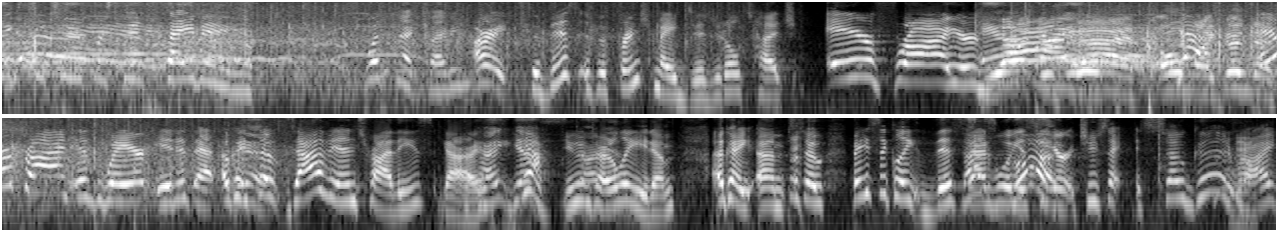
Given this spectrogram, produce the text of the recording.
62% savings. What's next, baby? All right, so this is the French-made digital touch air fryer. Air What guys. is that? Oh, Yeah, my goodness. Air frying is where it is at. Okay, Yes. so dive in, try these, guys. Okay, yes, Yeah, you can totally in. eat them. Okay, um, so basically this bad That's boy is good. here. Tuesday. It's so good, Yeah. right?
